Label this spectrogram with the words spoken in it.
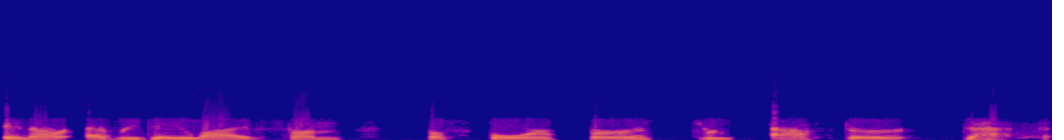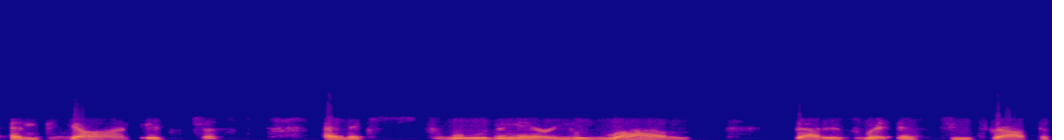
in our everyday lives from before birth through after death and beyond. It's just an extraordinary love that is witnessed to throughout the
